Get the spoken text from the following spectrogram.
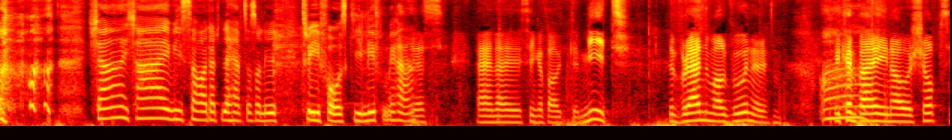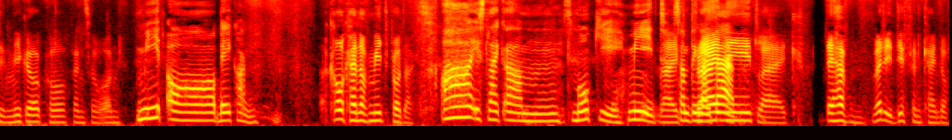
ใช่ใช่ we saw that they have just only three four ski lift ไหมคะ Yes, and I think about the meat, the brand Malbuner. We can buy in our shops in Migros, Coop, and so on. meat or bacon All kind of meat products, ah it's like um smoky meat like something dry like that meat, like they have very different kind of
